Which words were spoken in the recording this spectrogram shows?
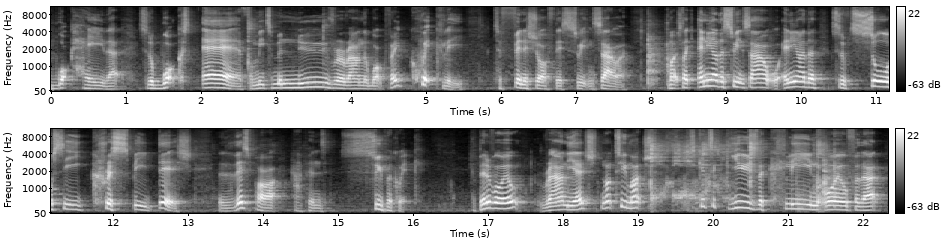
wok hei, that sort of wok air for me to maneuver around the wok very quickly to finish off this sweet and sour. Much like any other sweet and sour or any other sort of saucy, crispy dish, this part happens super quick. A bit of oil around the edge, not too much. It's good to use the clean oil for that.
